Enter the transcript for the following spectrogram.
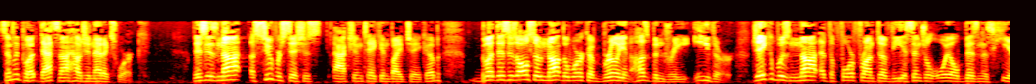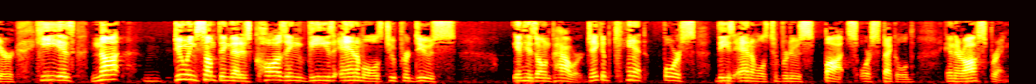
Simply put, that's not how genetics work. This is not a superstitious action taken by Jacob, but this is also not the work of brilliant husbandry either. Jacob was not at the forefront of the essential oil business here. He is not doing something that is causing these animals to produce in his own power. Jacob can't force these animals to produce spots or speckled in their offspring.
